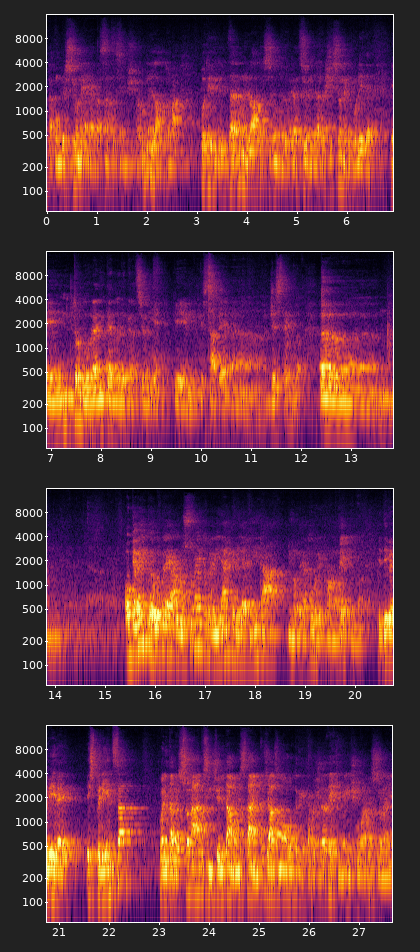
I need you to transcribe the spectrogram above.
La conversione è abbastanza semplice tra l'uno e l'altro, ma potete utilizzare l'uno e l'altro a seconda delle operazioni della precisione che volete eh, introdurre all'interno delle operazioni che, che, che state eh, gestendo. Eh, Ovviamente oltre allo strumento prevede anche delle abilità di un operatore, cronotecnico, che deve avere esperienza, qualità personali, sincerità, onestà, entusiasmo, oltre che capacità tecnica, quindi ci vuole una persona che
